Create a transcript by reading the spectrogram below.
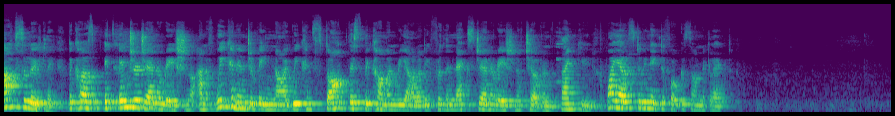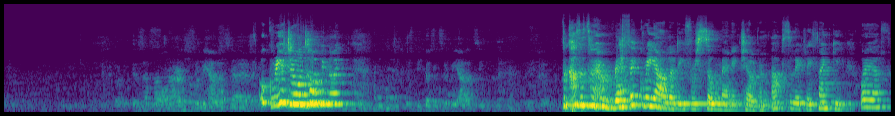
Absolutely, because it's intergenerational, and if we can intervene now, we can stop this becoming reality for the next generation of children. Thank you. Why else do we need to focus on neglect? Oh, great, you're all talking now. because it's a reality. Because it's a horrific reality for so many children. Absolutely, thank you. Why else?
